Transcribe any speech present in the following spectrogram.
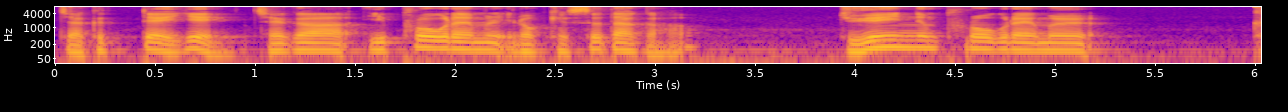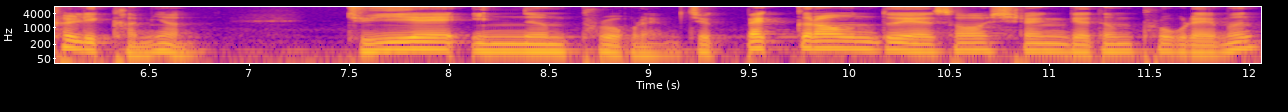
자, 그때에 제가 이 프로그램을 이렇게 쓰다가 뒤에 있는 프로그램을 클릭하면 뒤에 있는 프로그램, 즉 background에서 실행되던 프로그램은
